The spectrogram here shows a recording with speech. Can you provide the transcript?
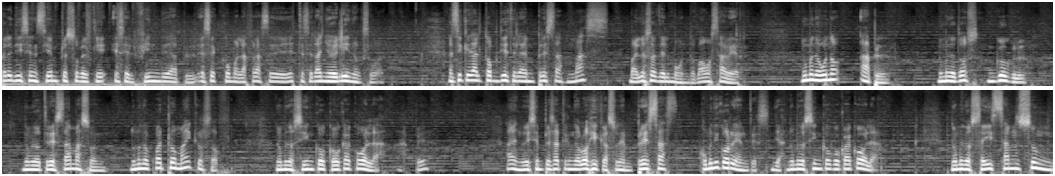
predicen siempre sobre que es el fin de Apple. Esa es como la frase de este es el año de Linux. Así que era el top 10 de las empresas más valiosas del mundo. Vamos a ver. Número 1, Apple. Número 2, Google. Número 3, Amazon. Número 4, Microsoft. Número 5, Coca-Cola. Ah, no dice empresas tecnológicas, son empresas comunes y corrientes. Ya, número 5, Coca-Cola. Número 6, Samsung.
